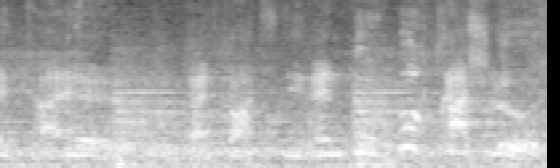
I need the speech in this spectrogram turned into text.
Gegenteil. Wenn Gott die Winde hochdraschlust.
